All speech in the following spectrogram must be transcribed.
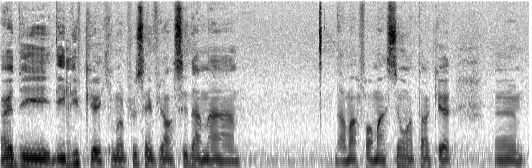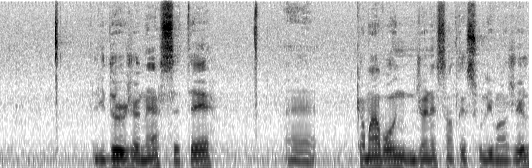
un des, des livres qui m'a le plus influencé dans ma, dans ma formation en tant que euh, leader jeunesse, c'était euh, comment avoir une jeunesse centrée sur l'Évangile.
